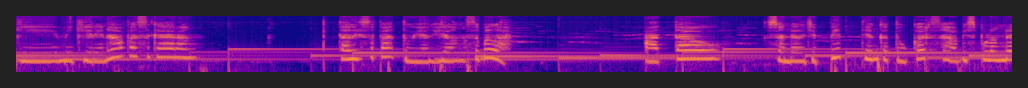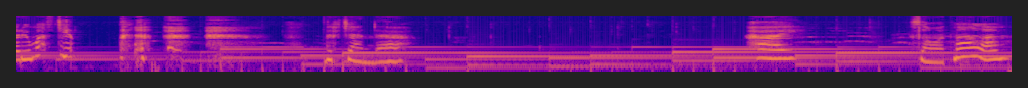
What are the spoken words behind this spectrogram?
Lagi mikirin apa sekarang? Tali sepatu yang hilang sebelah? Atau sandal jepit yang ketukar sehabis pulang dari masjid? Bercanda. Hai, selamat malam.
